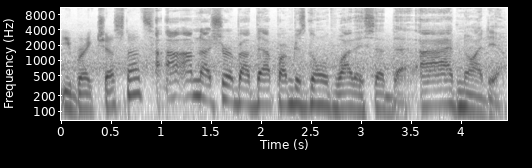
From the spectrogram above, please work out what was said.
you break chestnuts? I, I'm not sure about that, but I'm just going with why they said that. I, I have no idea.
